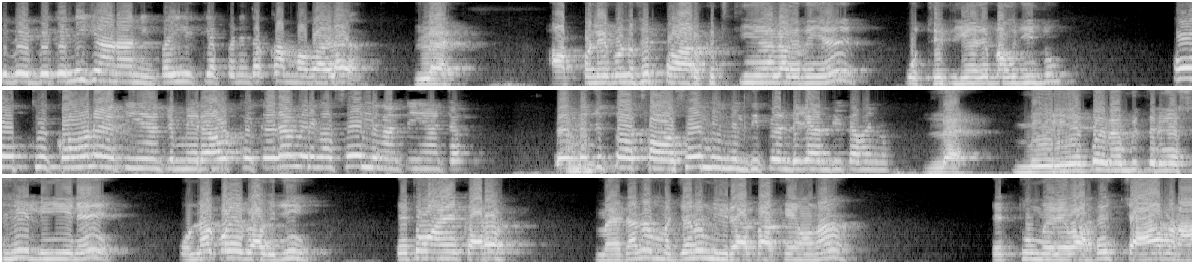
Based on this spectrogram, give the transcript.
ਤੇ ਬੇਬੇ ਕਹਿੰਦੀ ਜਾਣਾ ਨਹੀਂ ਭਾਈ ਕਿ ਆਪਣੇ ਤਾਂ ਕੰਮ ਵਾਲਾ। ਲੈ ਆਪਣੇ ਪਿੰਡ ਉੱਥੇ ਪਾਰਕ ਚ ਤੀਆਂ ਲੱਗਦੀਆਂ ਉੱਥੇ ਤੀਆਂ ਚ ਬਗ ਜੀ ਤੂੰ। ਉਹ ਉੱਥੇ ਕੌਣ ਹੈ ਤੀਆਂ ਚ? ਮੇਰਾ ਉੱਥੇ ਕਿਹੜਾ ਮੇਰੀਆਂ ਸਹੇਲੀਆਂ ਤੀਆਂ ਚ? ਪਿੰਡ ਚ ਤਾਂ 100 ਸਹੇਲੀ ਮਿਲਦੀ ਪਿੰਡ ਜਾਂਦੀ ਤਾਂ ਮੈਨੂੰ। ਲੈ ਮੇਰੀਆਂ ਭੈਣਾਂ ਵੀ ਤੇਰੀਆਂ ਸਹੇਲੀਆਂ ਨੇ। ਉਹਨਾਂ ਕੋਲੇ ਵਗ ਜੀ ਤੇ ਤੂੰ ਐਂ ਕਰ ਮੈਂ ਤਾਂ ਨਾ ਮੱਝਾਂ ਨੂੰ ਨੀਰਾ ਪਾ ਕੇ ਆਉਣਾ ਤੇ ਤੂੰ ਮੇਰੇ ਵਾਸਤੇ ਚਾਹ ਬਣਾ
